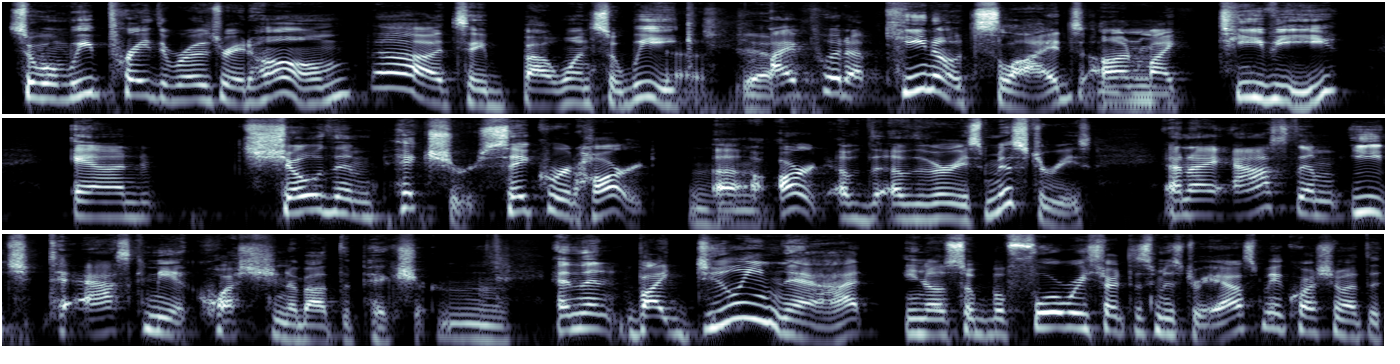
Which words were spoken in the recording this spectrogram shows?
So when we pray the rosary at home, oh, I'd say about once a week, yeah. I put up keynote slides on mm-hmm. my TV and show them pictures, sacred heart, uh, mm-hmm. art of the, of the various mysteries. And I asked them each to ask me a question about the picture. Mm. And then by doing that, you know, so before we start this mystery, ask me a question about the.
